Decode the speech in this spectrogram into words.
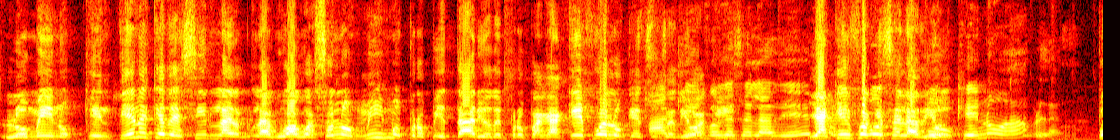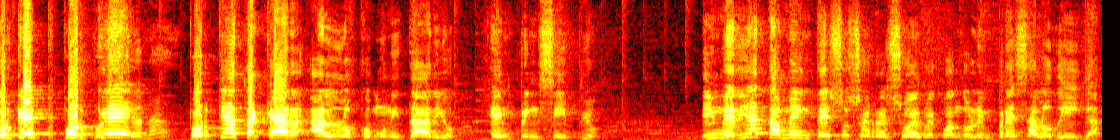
lo menos. Quien tiene que decir la, guagua son los mismos propietarios de Propagar. ¿Qué fue lo que sucedió ¿A quién Fue que se la dieron? ¿Y a quién fue que se la dio? ¿Por qué no hablan? ¿Por qué, por, qué, ¿Por qué atacar a los comunitarios en principio? Inmediatamente eso se resuelve cuando la empresa lo diga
